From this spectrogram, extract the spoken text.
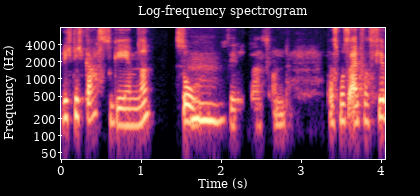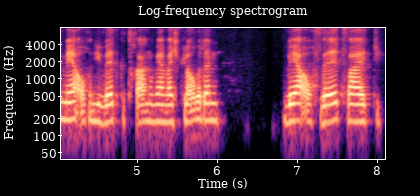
richtig Gas zu geben, ne? So mhm. sehe ich das. Und das muss einfach viel mehr auch in die Welt getragen werden, weil ich glaube, dann wäre auch weltweit die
